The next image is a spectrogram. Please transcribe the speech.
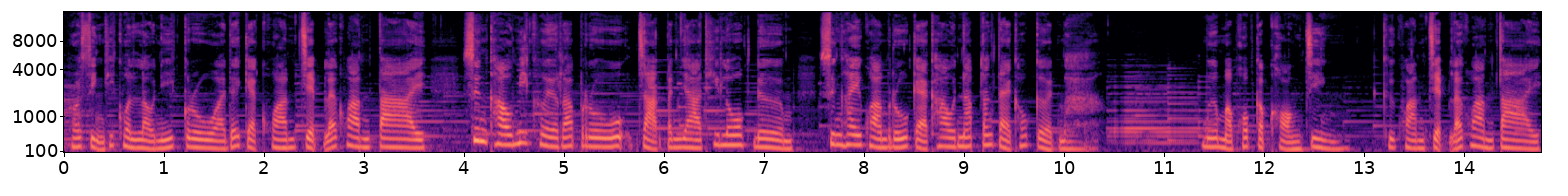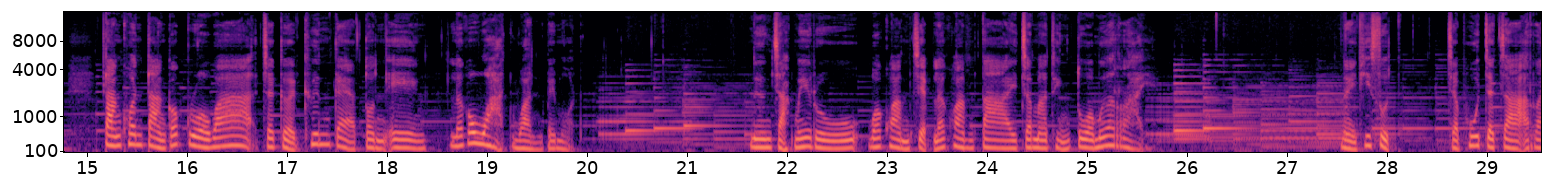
เพราะสิ่งที่คนเหล่านี้กลัวได้แก่ความเจ็บและความตาย ซึ่งเขาไม่เคยรับรู้จากปัญญาที่โลกเดิม ซึ่งให้ความรู้แก่เขานับตั้งแต่เขาเกิดมา เมื่อมาพบกับของจริง คือความเจ็บและความตาย ต่างคนต่างก็กลัวว่าจะเกิดขึ้นแก่ตนเอง แล้วก็หวาดหวั่นไปหมด เนื่องจากไม่รู้ว่าความเจ็บและความตายจะมาถึงตัวเมื่อไหร่ ในที่สุดจะพูดจะจาอะไร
